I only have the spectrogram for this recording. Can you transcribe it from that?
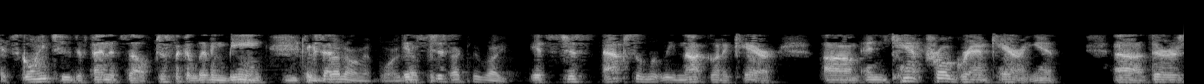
It's going to defend itself just like a living being. You can bet on it, boy. That's just, exactly right. It's just absolutely not going to care, um, and you can't program caring in. Uh, there's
